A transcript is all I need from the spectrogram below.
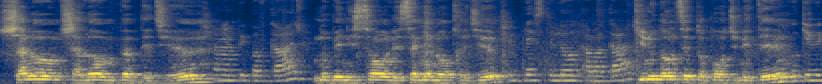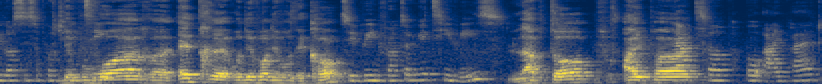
Shalom, shalom, peuple de Dieu. Shalom, people of God. Nous bénissons le Seigneur notre Dieu We bless the Lord our God qui nous donne cette opportunité de pouvoir euh, être au devant de vos écrans, to be in front of your TVs, laptop, iPad, laptop or iPad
